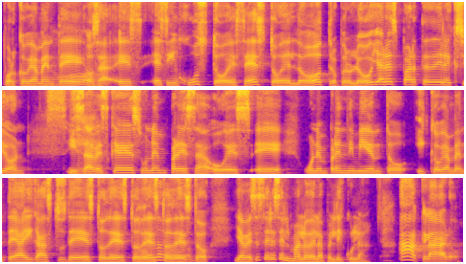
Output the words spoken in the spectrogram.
Porque obviamente, o sea, es, es injusto, es esto, es lo otro, pero luego ya eres parte de dirección y sabes que es una empresa o es eh, un emprendimiento y que obviamente hay gastos de esto, de esto, de esto, de esto, y a veces eres el malo de la película. Ah, claro,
